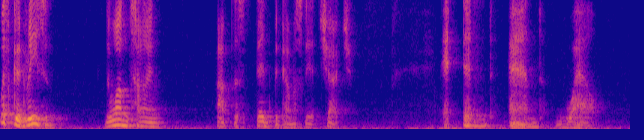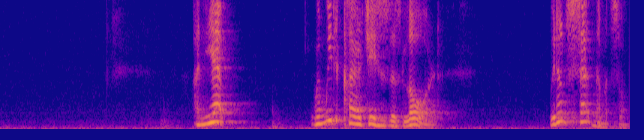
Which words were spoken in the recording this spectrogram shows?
with good reason. The one time Baptist did become a state church, it didn't end well. And yet, when we declare Jesus as Lord, we don't set him at Sunday.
